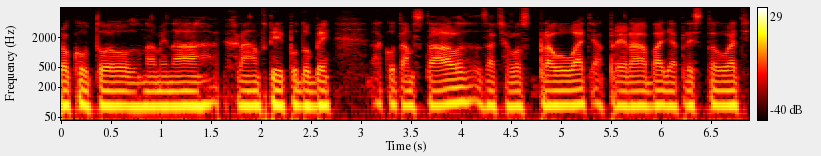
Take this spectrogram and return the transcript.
rokov, to znamená chrám v tej podobe, ako tam stál, začalo spravovať a prerábať a prestavovať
